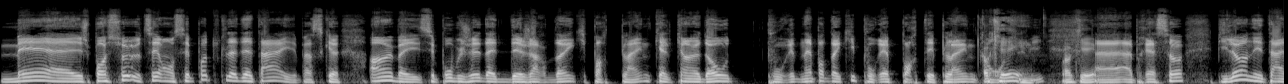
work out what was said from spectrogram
Mais euh, je suis pas sûr, tu sais, on sait pas tout le détail parce que un, ben c'est pas obligé d'être Desjardins qui porte plainte, quelqu'un d'autre pourrait n'importe qui pourrait porter plainte contre lui. Euh, après ça, puis là on est à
